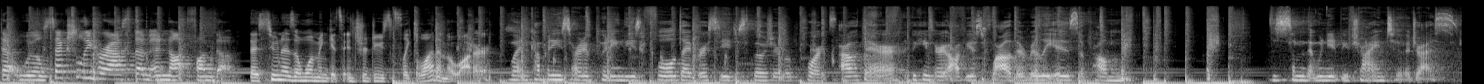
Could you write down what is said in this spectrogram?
that will sexually harass them and not fund them. As soon as a woman gets introduced, it's like blood in the water. When companies started putting these full diversity disclosure reports out there, it became very obvious, wow, there really is a problem. This is something that we need to be trying to address.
